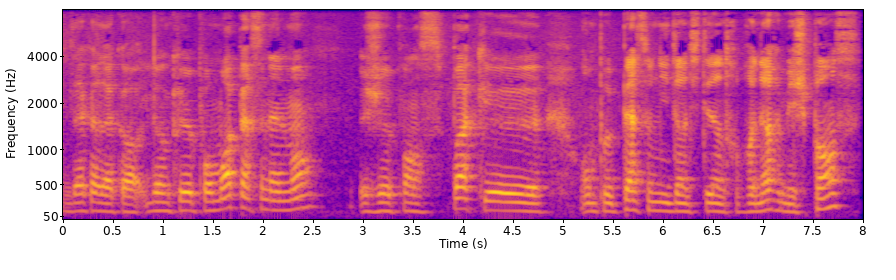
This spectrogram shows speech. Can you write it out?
D'accord, d'accord. Donc euh, pour moi personnellement, je pense pas que on peut perdre son identité d'entrepreneur, mais je pense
